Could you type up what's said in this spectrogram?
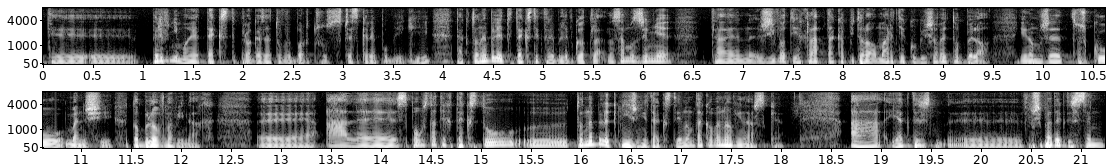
ty moje teksty pro Gazetu Wyborczą z České republiky, tak to nebyly ty teksty, které byly w Gotland. No samozřejmě ten Život je chlap, ta kapitola o Martě Kubišové, to bylo, jenomže trošku menší. To bylo v novinách. Ale spousta těch textů, to nebyly knižní teksty, jenom takové novinářské. A jak když, v případě, když, jsem,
